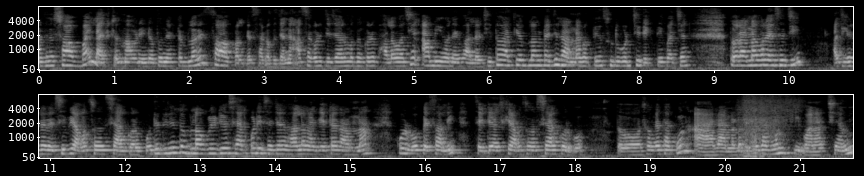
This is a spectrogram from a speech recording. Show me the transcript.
আমার সাথে সবাই লাইফস্টাইল মামনি নতুন একটা ব্লগে সকলকে স্বাগত জানাই। আশা করি যে যার মতন করে ভালো আছেন আমি অনেক ভালো আছি। তো আজকে ব্লগটা যে রান্নাঘর থেকে শুরু করছি, দেখতেই পাচ্ছেন। তো রান্নাঘরে এসেছি। আজকে একটা রেসিপি আমার সঙ্গে শেয়ার করব প্রতিদিনই তো ব্লগ ভিডিও শেয়ার করি, সেই জন্য ভাবলাম আজকে একটা রান্না করব স্পেশালি সেটা আজকে আমার সঙ্গে শেয়ার করব। তো সঙ্গে থাকুন আর রান্নাটা দেখতে থাকুন, কী বানাচ্ছি আমি।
